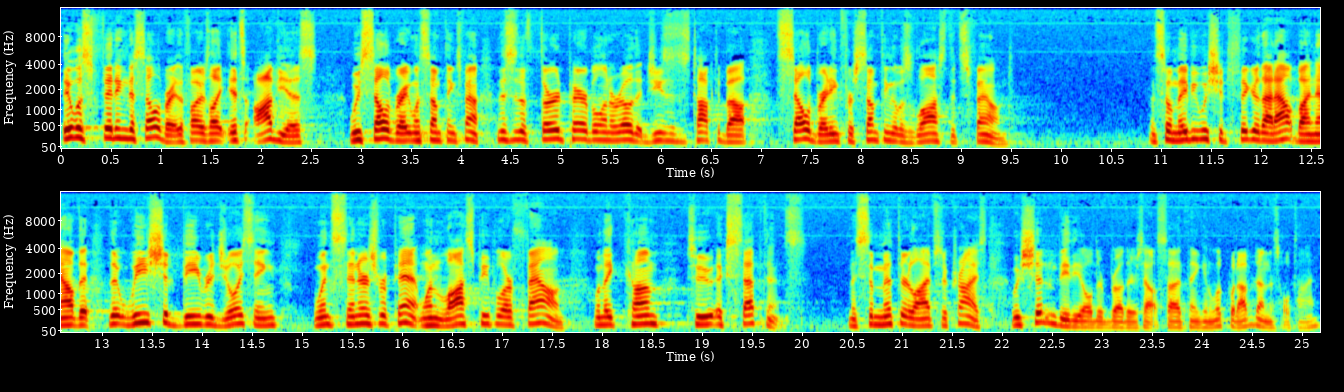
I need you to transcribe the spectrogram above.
It was fitting to celebrate. The Father's like, it's obvious we celebrate when something's found. This is the third parable in a row that Jesus has talked about celebrating for something that was lost that's found. And so maybe we should figure that out by now that, that we should be rejoicing when sinners repent, when lost people are found, when they come to acceptance, they submit their lives to Christ. We shouldn't be the older brothers outside thinking, look what I've done this whole time.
